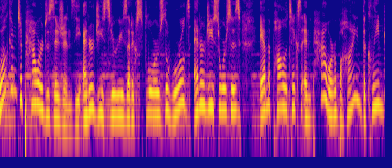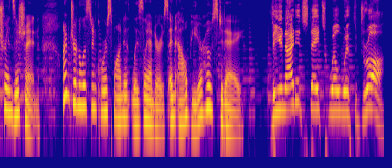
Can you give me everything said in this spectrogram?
Welcome to Power Decisions, the energy series that explores the world's energy sources and the politics and power behind the clean transition. I'm journalist and correspondent Liz Landers, and I'll be your host today. The United States will withdraw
